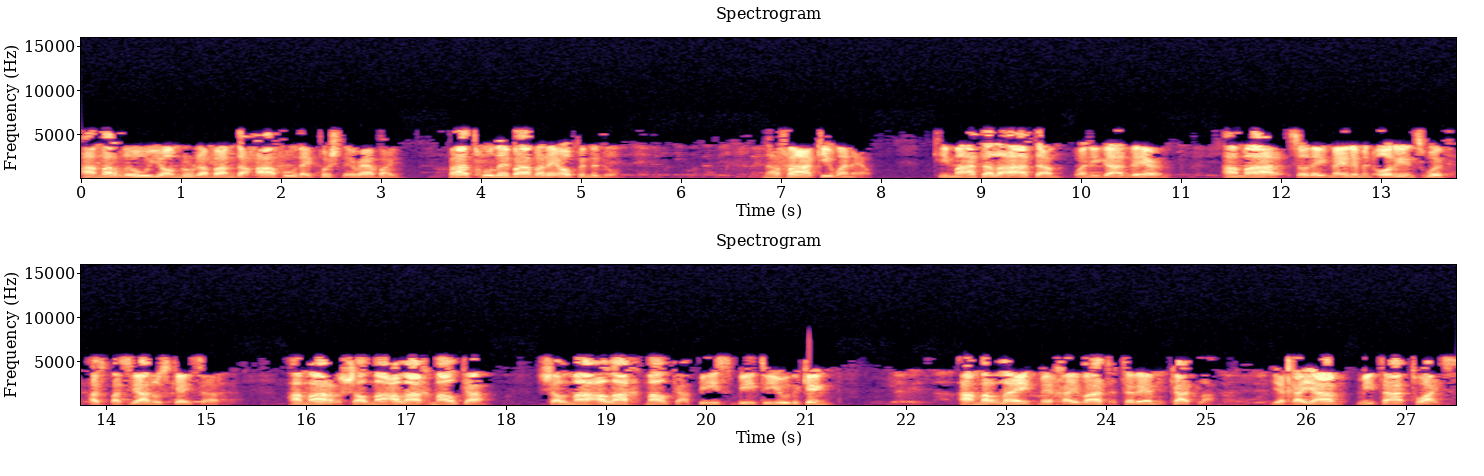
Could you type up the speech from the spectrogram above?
Amar Lehu Yomru Rabban Dahafu. They push their rabbi. Patchu Lebaba. They open the door. Nafak, he went out. Kimata Lahatam. When he got there, Amar, so they made him an audience with Aspasianus Caesar. Hamar Shalma Alach Malka. Shalma Alach Malka. Peace be to you, the king. Amar Lei Mechayvat Tereb Katla. Yechayav Mita twice.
